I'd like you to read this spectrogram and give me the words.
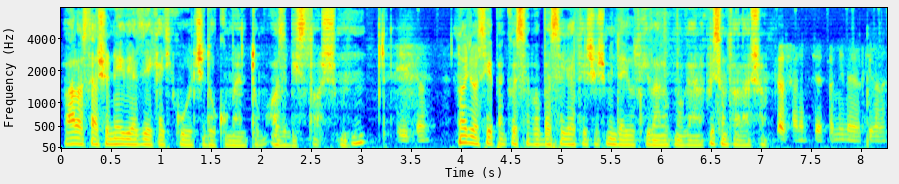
választási névjegyzék egy kulcs dokumentum, az biztos. Uh-huh. Igen. Nagyon szépen köszönöm a beszélgetést, és minden jót kívánok magának. Viszont hallásra. Köszönöm szépen, minden jót kívánok.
